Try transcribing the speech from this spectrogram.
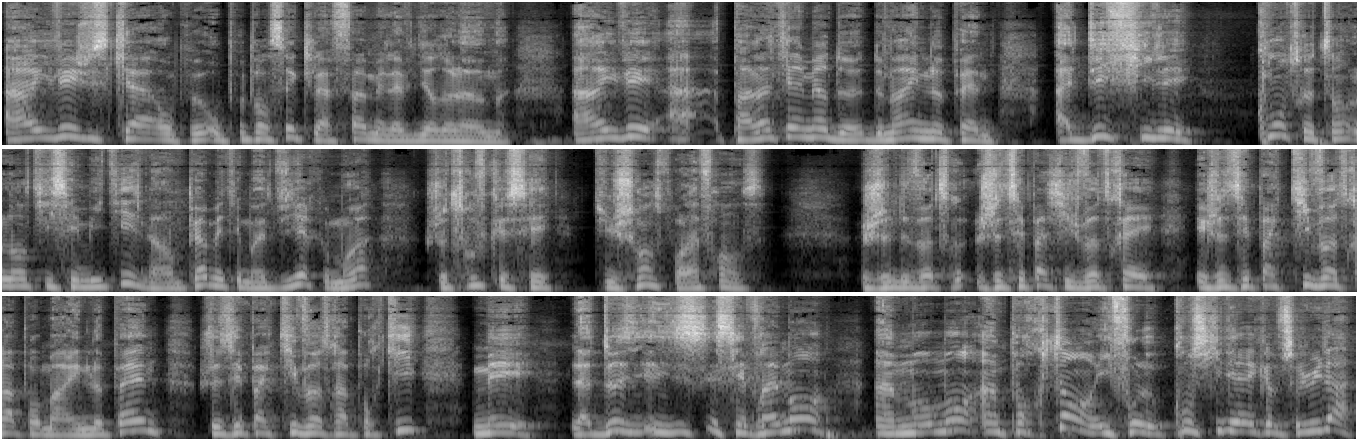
Arriver jusqu'à, on peut, on peut penser que la femme est l'avenir de l'homme. Arriver à, par l'intermédiaire de, de Marine Le Pen à défiler contre l'antisémitisme. Alors permettez-moi de dire que moi, je trouve que c'est une chance pour la France je ne voterai, je ne sais pas si je voterai et je ne sais pas qui votera pour Marine Le Pen, je ne sais pas qui votera pour qui, mais la c'est vraiment un moment important. Il faut le considérer comme celui-là.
